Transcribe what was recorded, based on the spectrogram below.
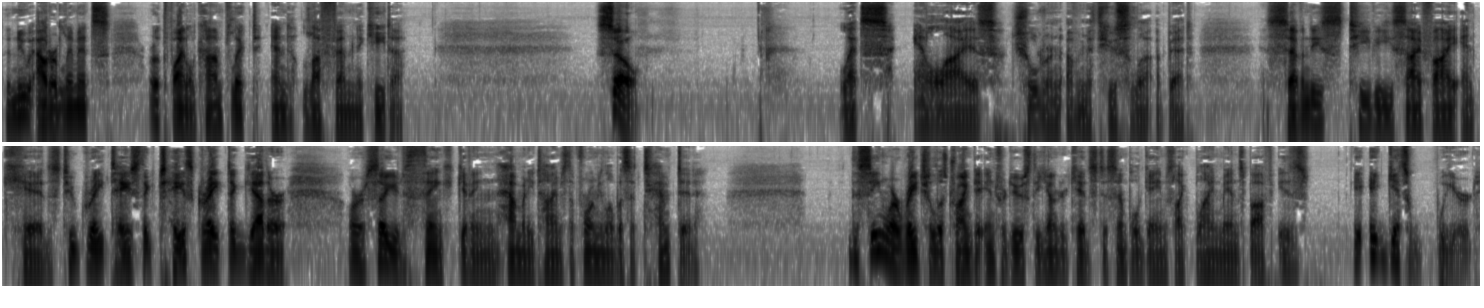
The New Outer Limits, Earth Final Conflict, and La Femme Nikita. So, let's analyze Children of Methuselah a bit. 70s TV, sci-fi, and kids. Two great tastes that taste great together. Or so you'd think, given how many times the formula was attempted. The scene where Rachel is trying to introduce the younger kids to simple games like Blind Man's Buff is, it, it, gets weird.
